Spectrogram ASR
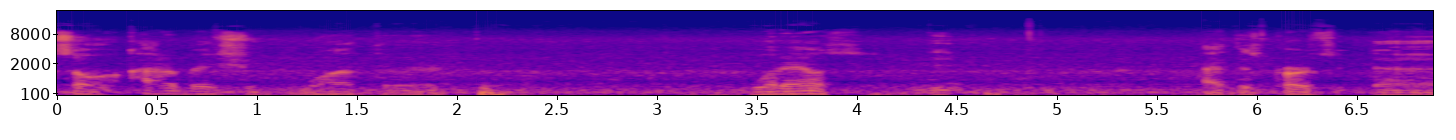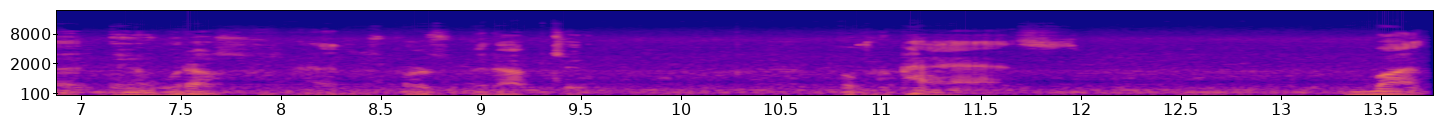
So it kind of makes you wonder what else had this person uh, and what else has this person been up to over the past month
